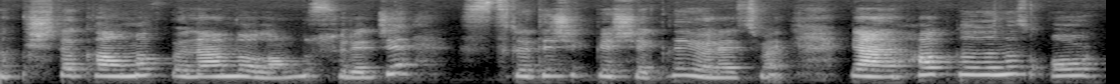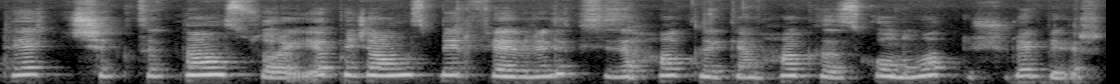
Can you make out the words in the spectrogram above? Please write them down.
akışta kalmak önemli olan bu süreci stratejik bir şekilde yönetmek. Yani haklılığınız ortaya çıktıktan sonra yapacağınız bir fevrilik sizi haklıyken haksız konuma düşürebilir.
